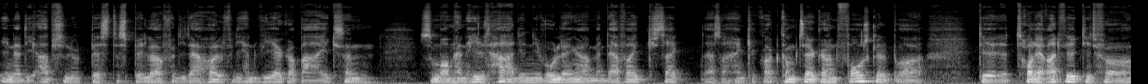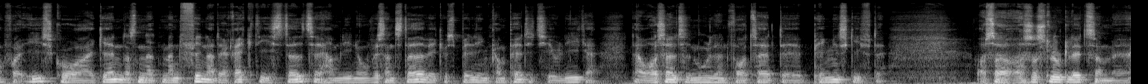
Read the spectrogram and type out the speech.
en af de absolut bedste spillere for de der hold, fordi han virker bare ikke sådan, som om han helt har det niveau længere, men derfor ikke sagt, altså han kan godt komme til at gøre en forskel på, det, jeg tror, det er ret vigtigt for, for Isco og igen, og sådan, at man finder det rigtige sted til ham lige nu, hvis han stadigvæk vil spille i en kompetitiv liga. Der er jo også altid muligheden for at tage et øh, pengeskifte og så, og så slutte lidt, som, øh,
